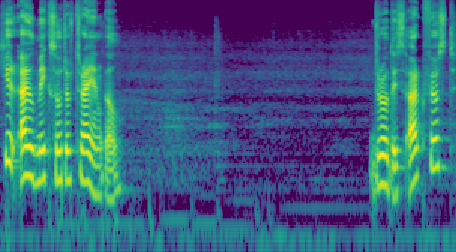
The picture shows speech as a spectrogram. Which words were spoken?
Here I will make sort of triangle. Draw this arc first.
